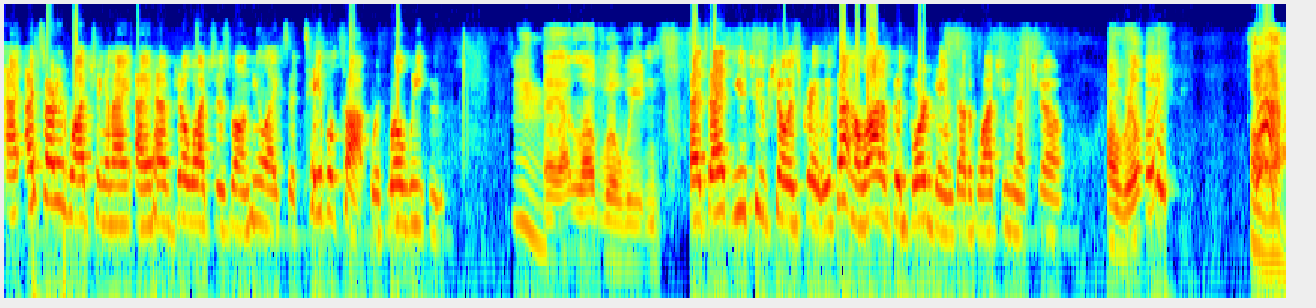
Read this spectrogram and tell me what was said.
I, I started watching, and I, I have Joe watch it as well, and he likes it. Tabletop with Wil Wheaton. Hey, I love Wil Wheaton. That that YouTube show is great. We've gotten a lot of good board games out of watching that show. Oh, really? Oh yeah.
